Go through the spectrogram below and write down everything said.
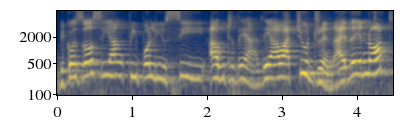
Because those young people you see out there, they are our children, are they not?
